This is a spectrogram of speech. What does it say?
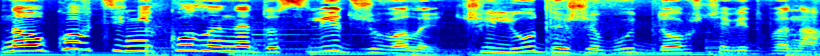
Науковці ніколи не досліджували, чи люди живуть довше від вина.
